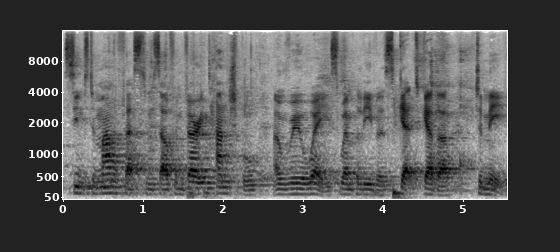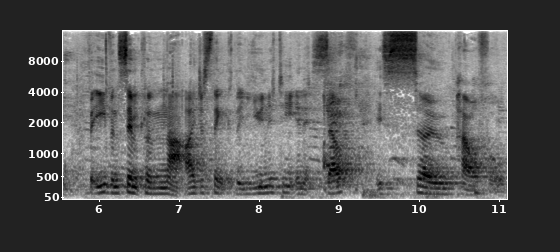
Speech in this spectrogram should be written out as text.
seems to manifest himself in very tangible and real ways when believers get together to meet. But even simpler than that, I just think that unity in itself is so powerful.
